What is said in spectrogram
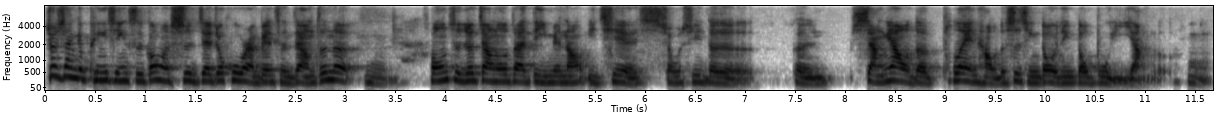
就像一个平行时空的世界，就忽然变成这样，真的，嗯，从此就降落在地面，然后一切熟悉的、可能想要的 plan 好的事情都已经都不一样了，嗯。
